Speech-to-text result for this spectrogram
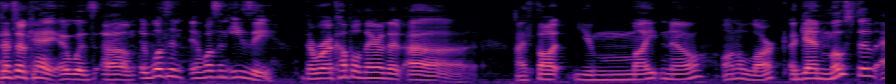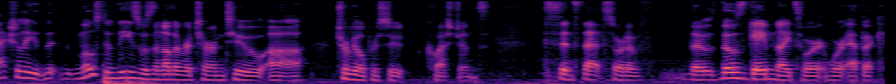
That's okay. It was um it wasn't it wasn't easy. There were a couple there that uh I thought you might know on a lark. Again, most of actually th- most of these was another return to uh Trivial Pursuit questions. Since that sort of those those game nights were were epic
